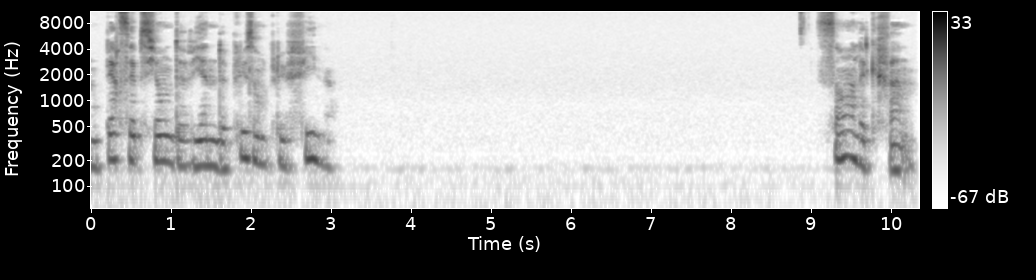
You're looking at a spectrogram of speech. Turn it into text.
Nos perceptions deviennent de plus en plus fines. Sans le crâne,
